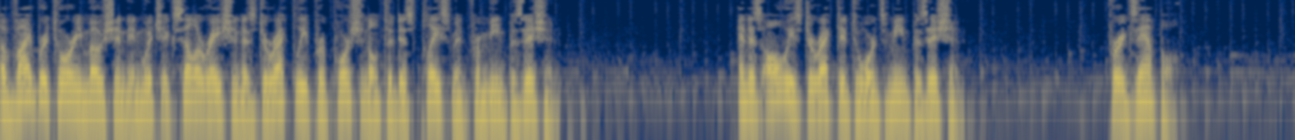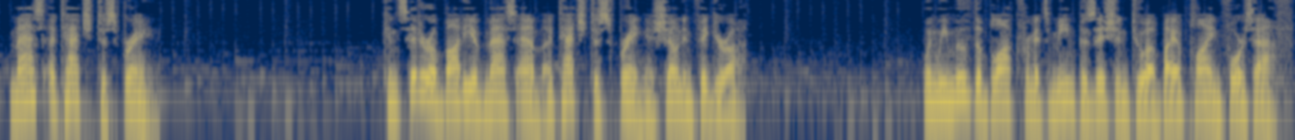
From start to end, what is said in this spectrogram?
A vibratory motion in which acceleration is directly proportional to displacement from mean position and is always directed towards mean position. For example, mass attached to spring. Consider a body of mass m attached to spring as shown in figure A. When we move the block from its mean position to A by applying force F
